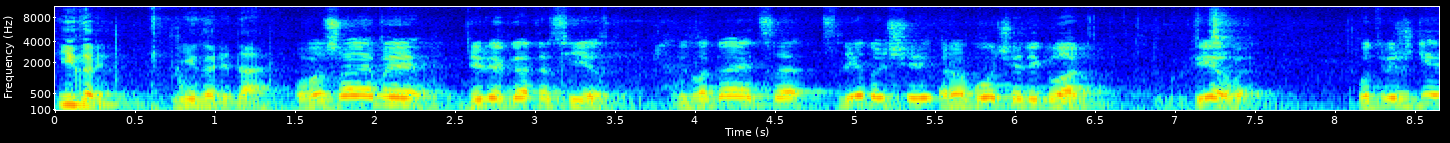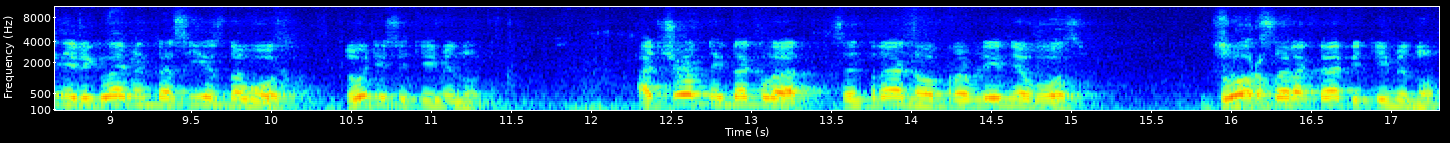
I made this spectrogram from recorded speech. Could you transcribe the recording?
Игорь, Игорь, да. Уважаемые делегаты съезда, предлагается следующий рабочий регламент. Первое. Утверждение регламента съезда ВОЗ до 10 минут. Отчетный доклад Центрального управления ВОЗ до 40. 45 минут.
